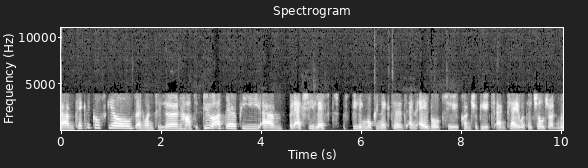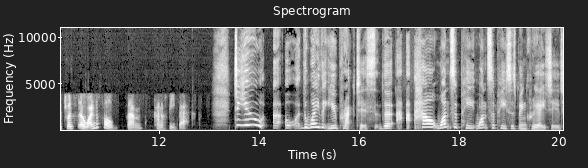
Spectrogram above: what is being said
um, technical skills and wanted to learn how to do art therapy, um, but actually left feeling more connected and able to contribute and play with her children, which was a wonderful um, kind of feedback. Do you uh, the way that you practice the how once a piece once a piece has been created,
